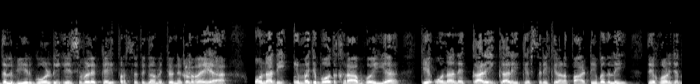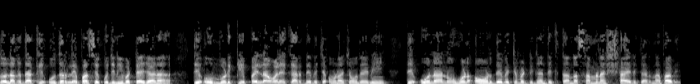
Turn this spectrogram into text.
ਦਲਵੀਰ ਗੋਲਡੀ ਇਸ ਵੇਲੇ ਕਈ ਪ੍ਰਸਥਿਤੀਆਂ ਵਿੱਚੋਂ ਨਿਕਲ ਰਹੇ ਆ। ਉਹਨਾਂ ਦੀ ਇਮੇਜ ਬਹੁਤ ਖਰਾਬ ਹੋਈ ਆ ਕਿ ਉਹਨਾਂ ਨੇ ਕਾਲੀ ਕਾਲੀ ਕਿਸ ਤਰੀਕੇ ਨਾਲ ਪਾਰਟੀ ਬਦਲੀ ਤੇ ਹੁਣ ਜਦੋਂ ਲੱਗਦਾ ਕਿ ਉਧਰਲੇ ਪਾਸੇ ਕੁਝ ਨਹੀਂ ਵਟਿਆ ਜਾਣਾ ਤੇ ਉਹ ਮੁੜ ਕੇ ਪਹਿਲਾਂ ਵਾਲੇ ਘਰ ਦੇ ਵਿੱਚ ਆਉਣਾ ਚਾਹੁੰਦੇ ਨੇ ਤੇ ਉਹਨਾਂ ਨੂੰ ਹੁਣ ਆਉਣ ਦੇ ਵਿੱਚ ਵੱਡੀਆਂ ਦਿੱਕਤਾਂ ਦਾ ਸਾਹਮਣਾ ਸ਼ਾਇਦ ਕਰਨਾ ਪਵੇ।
